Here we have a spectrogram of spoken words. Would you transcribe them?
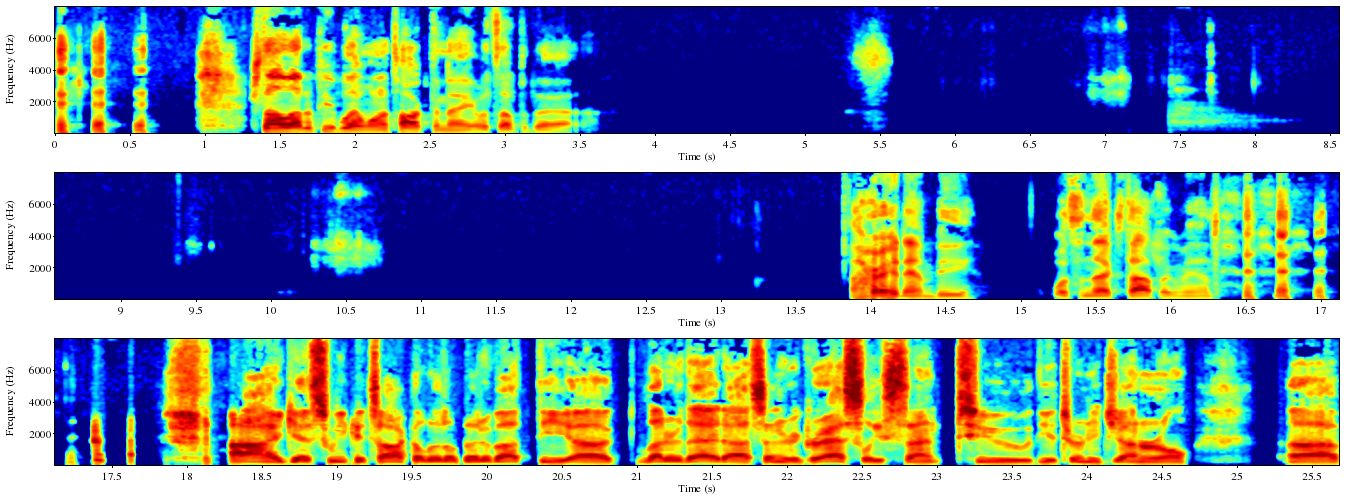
There's not a lot of people that want to talk tonight. What's up with that? All right, MB. What's the next topic, man? I guess we could talk a little bit about the uh, letter that uh, Senator Grassley sent to the Attorney General, uh,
